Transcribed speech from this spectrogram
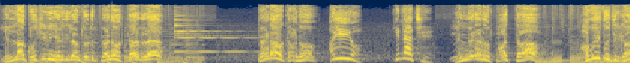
எல்லா கொஸ்டினும் எழுதலாம்னு சொல்லிட்டு பேனாவை தேடுற. பேனாவை காணோம். ஐயோ என்னாச்சு? எங்கடா நான் பார்த்தா? அவ எடுத்து வச்சிருக்கா.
